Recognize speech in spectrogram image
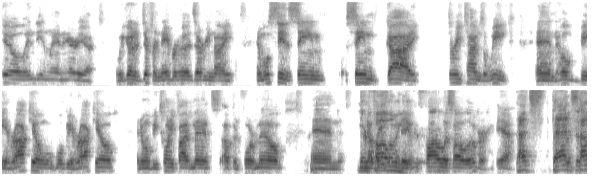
Hill, Indian Land area. We go to different neighborhoods every night, and we'll see the same same guy three times a week. And he'll be in Rock Hill. We'll be in Rock Hill, and it will be 25 minutes up in Fort Mill. And you They're know, following they, you. they just follow us all over. Yeah. That's But that's the how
